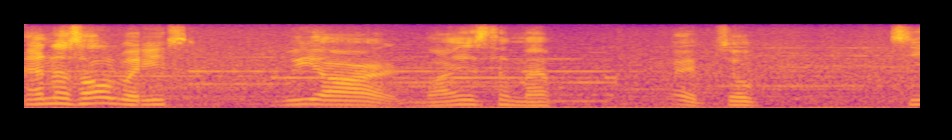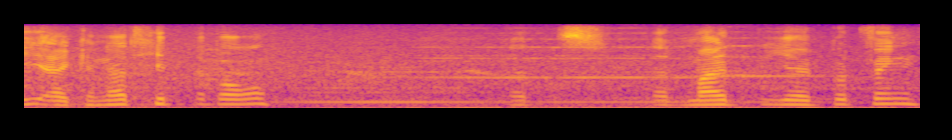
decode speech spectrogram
And as always, we are... Why is the map... Wait, so... See, I cannot hit the ball. That's... That might be a good thing.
